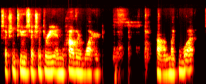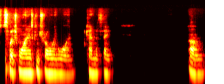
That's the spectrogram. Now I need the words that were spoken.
section two, section three, and how they're wired. Um, like what switch one is controlling one kind of thing. Um,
